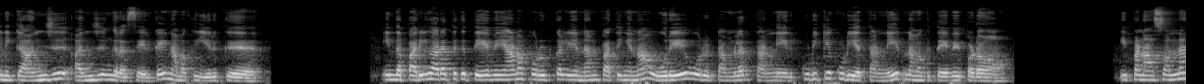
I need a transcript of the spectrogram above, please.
இன்னைக்கு அஞ்சு அஞ்சுங்கிற சேர்க்கை நமக்கு இருக்கு. இந்த பரிகாரத்துக்கு தேவையான பொருட்கள் என்னன்னு பார்த்தீங்கன்னா ஒரே ஒரு டம்ளர் தண்ணீர் குடிக்கக்கூடிய தண்ணீர் நமக்கு தேவைப்படும். இப்போ நான் சொன்ன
